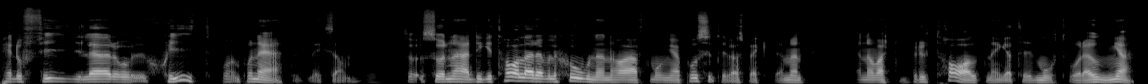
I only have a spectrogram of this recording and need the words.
pedofiler och skit på, på nätet liksom. Så, så den här digitala revolutionen har haft många positiva aspekter men den har varit brutalt negativ mot våra unga.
